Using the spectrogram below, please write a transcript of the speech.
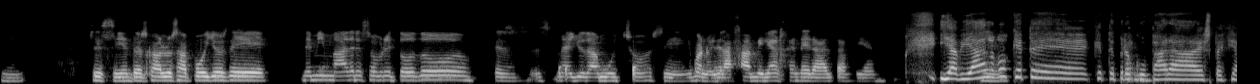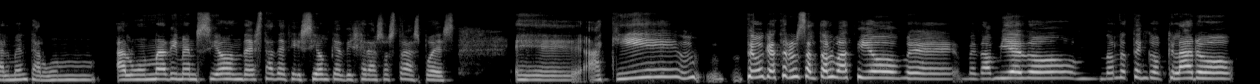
Mm. Sí, sí, entonces claro, los apoyos de, de mi madre sobre todo me ayuda mucho, sí, bueno, y de la familia en general también. ¿Y había algo que te, que te preocupara especialmente, algún, alguna dimensión de esta decisión que dijeras, ostras, pues eh, aquí tengo que hacer un salto al vacío, me, me da miedo, no lo tengo claro?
